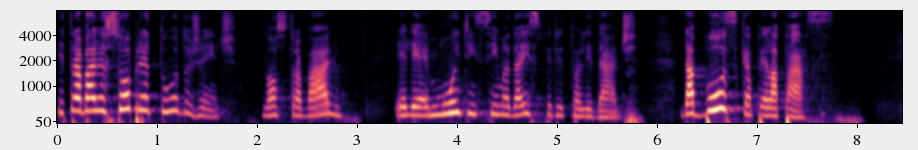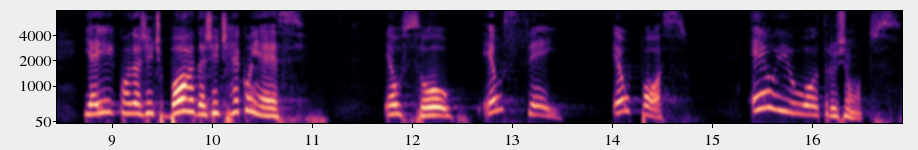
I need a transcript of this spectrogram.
E trabalha, sobretudo, gente, nosso trabalho ele é muito em cima da espiritualidade, da busca pela paz. E aí, quando a gente borda, a gente reconhece. Eu sou, eu sei, eu posso. Eu e o outro juntos.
